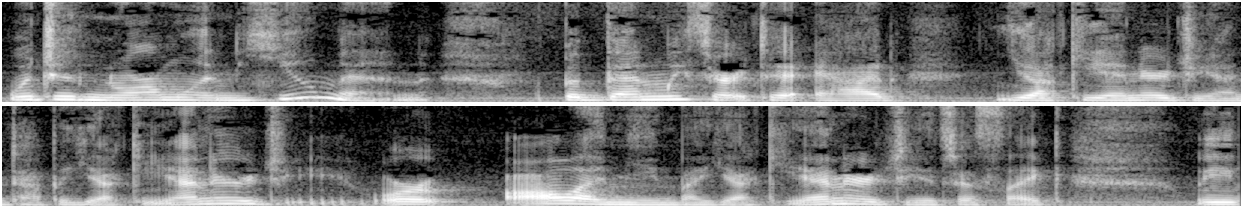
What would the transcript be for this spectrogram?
which is normal in human. But then we start to add yucky energy on top of yucky energy. Or all I mean by yucky energy is just like we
